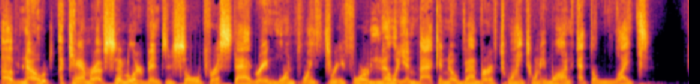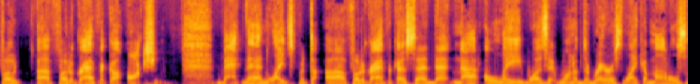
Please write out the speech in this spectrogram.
Of note, a camera of similar vintage sold for a staggering 1.34 million back in November of 2021 at the Leitz Phot- uh, Photographica auction. Back then, Leitz uh, Photographica said that not only was it one of the rarest Leica models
